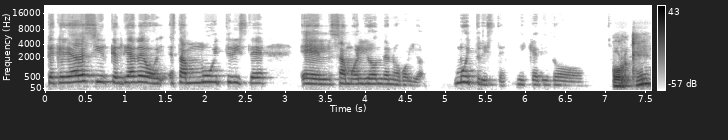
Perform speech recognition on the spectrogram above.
te quería decir que el día de hoy está muy triste el Samuel León de Nuevo León. Muy triste, mi querido. ¿Por qué?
